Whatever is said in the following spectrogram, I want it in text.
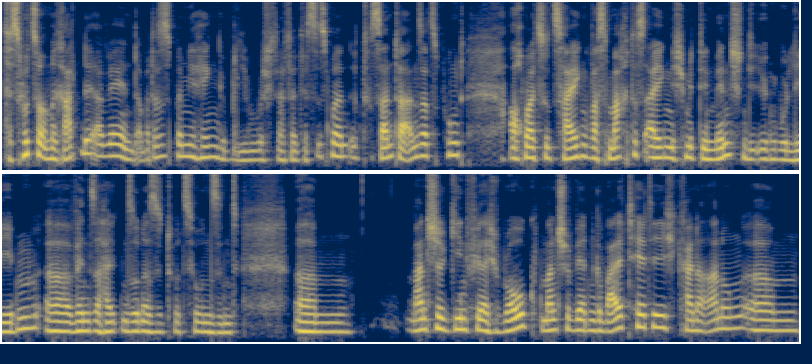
das wird so am Rande erwähnt, aber das ist bei mir hängen geblieben, wo ich dachte, das ist mal ein interessanter Ansatzpunkt, auch mal zu zeigen, was macht es eigentlich mit den Menschen, die irgendwo leben, äh, wenn sie halt in so einer Situation sind. Ähm, manche gehen vielleicht rogue, manche werden gewalttätig, keine Ahnung. Ähm,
